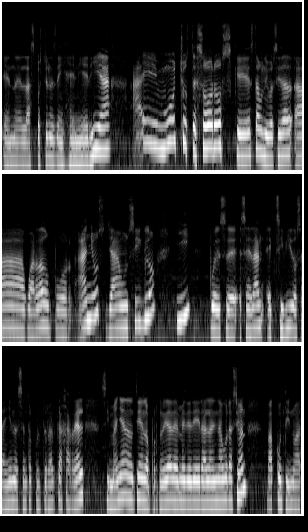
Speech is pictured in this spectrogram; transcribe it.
en eh, las cuestiones de ingeniería. Hay muchos tesoros que esta universidad ha guardado por años, ya un siglo, y pues eh, serán exhibidos ahí en el Centro Cultural Caja Real. Si mañana no tienen la oportunidad de mediodía ir a la inauguración, va a continuar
